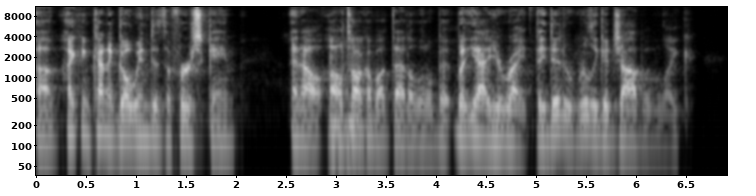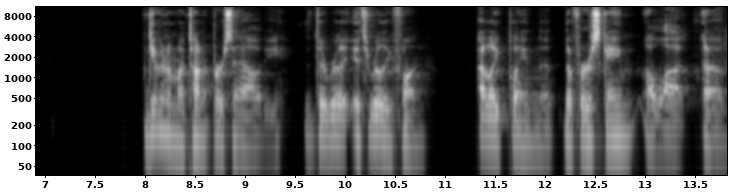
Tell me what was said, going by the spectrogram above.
Um, I can kind of go into the first game, and I'll I'll Mhm. talk about that a little bit. But yeah, you're right. They did a really good job of like giving them a ton of personality. They're really it's really fun. I like playing the, the first game a lot. Um,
